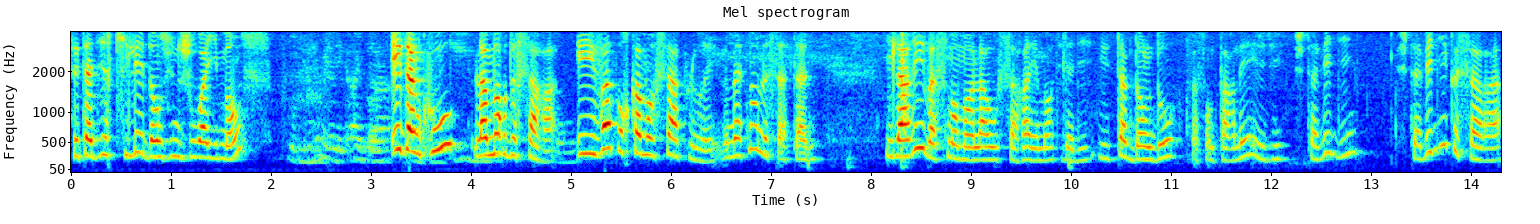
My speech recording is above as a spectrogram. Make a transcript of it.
C'est-à-dire qu'il est dans une joie immense. Et d'un coup, la mort de Sarah. Et il va pour commencer à pleurer. Mais maintenant, le Satan, il arrive à ce moment-là où Sarah est morte. Il dit, il tape dans le dos, façon de parler, et il dit, je t'avais dit, je t'avais dit que Sarah,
